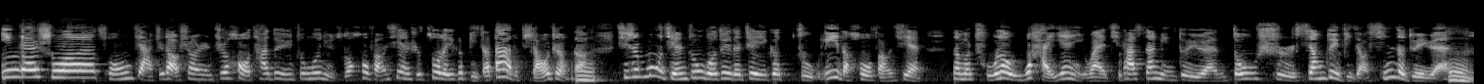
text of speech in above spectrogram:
应该说，从贾指导上任之后，他对于中国女足的后防线是做了一个比较大的调整的。嗯，其实目前中国队的这一个主力的后防线，那么除了吴海燕以外，其他三名队员都是相对比较新的队员。嗯。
